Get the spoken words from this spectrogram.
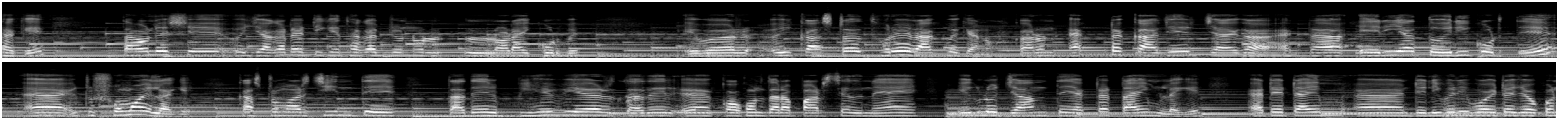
থাকে, তাহলে সে ওই জায়গাটায় টিকে থাকার জন্য লড়াই করবে। এবার ওই কাজটা ধরে রাখবে কেন? কারণ একটা কাজের জায়গা, একটা এরিয়া তৈরি করতে একটু সময় লাগে। কাস্টমার চিনতে, তাদের বিহেভিয়ার তাদের কখন তারা পার্সেল নেয়, এগুলো জানতে একটা টাইম লাগে। অ্যাট এ টাইম ডেলিভারি বয়টা যখন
